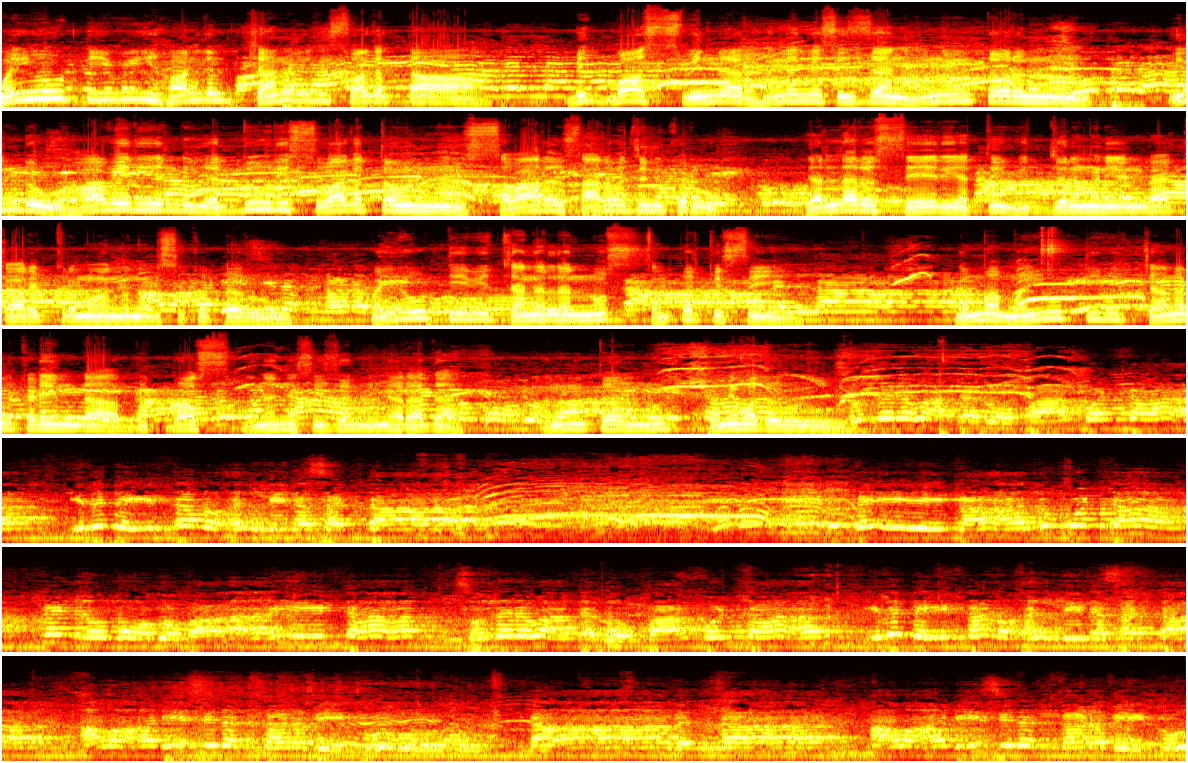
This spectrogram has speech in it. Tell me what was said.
Mayur TV Hangal ಚಾನೆಲ್ಗೆ ಸ್ವಾಗತ. Big boss winner ಹನ್ನೊಂದನೇ ಸೀಸನ್ ಹನುಮಂತವರನ್ನು ಇಂದು ಹಾವೇರಿಯಲ್ಲಿ ಅದ್ದೂರಿ ಸ್ವಾಗತವನ್ನು ಸವಾರ ಸಾರ್ವಜನಿಕರು ಎಲ್ಲರೂ ಸೇರಿ ಅತಿ ವಿಜೃಂಭಣೆಯಿಂದ ಕಾರ್ಯಕ್ರಮವನ್ನು ನಡೆಸಿಕೊಟ್ಟರು. ಮಯೂರ್ ಟಿವಿ ಚಾನೆಲನ್ನು ಸಂಪರ್ಕಿಸಿ. ನಮ್ಮ ಮಯೂರ್ ಟಿವಿ ಚಾನೆಲ್ ಕಡೆಯಿಂದ ಬಿಗ್ ಬಾಸ್ ಹನ್ನೊಂದನೇ ಸೀಸನ್ ವಿನ್ನರ್ ಆದ ಹನುಮಂತರನ್ನು ಧನ್ಯವಾದಗಳು. ಕೊಟ್ಟ ಇದಕ್ಕೆ ಇಟ್ಟನು ಹಲ್ಲಿನ ಸಟ್ಟ. ಕೈ ಕಾಲು ಕೊಟ್ಟ, ಕಣ್ಣು ಮೂಗು ಬಾಯಿಟ್ಟ ಸುಂದರವಾದ ರೂಪ ಕೊಟ್ಟ, ಇದಕ್ಕೆ ಇಟ್ಟನು ಹಲ್ಲಿನ ಸಟ್ಟ. ಅವ ಆಡಿಸಿದಂಗಡಬೇಕು ನಾವೆಲ್ಲ ಅವ ಕಡಬೇಕು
